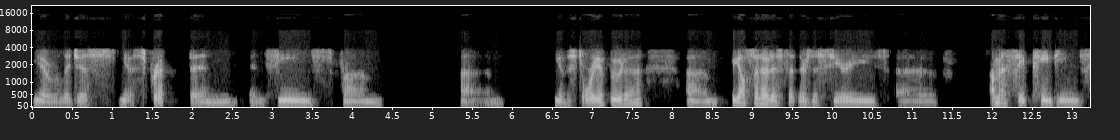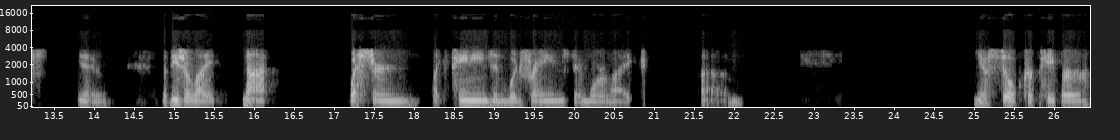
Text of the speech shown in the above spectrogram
you know, religious, you know, script and and scenes from um, you know the story of Buddha. Um, we also notice that there's a series of I'm going to say paintings, you know, but these are like not Western like paintings and wood frames. They're more like um, you know silk or paper.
